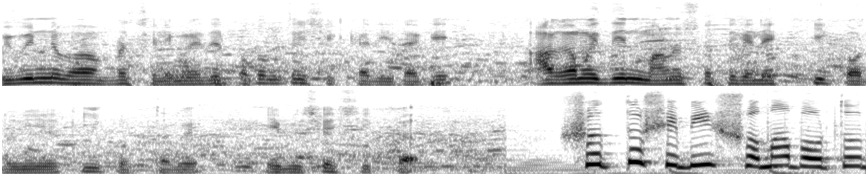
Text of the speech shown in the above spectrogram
বিভিন্নভাবে আমরা ছেলে মেয়েদের প্রথম থেকেই শিক্ষা দিয়ে থাকি। আগামী দিন মানুষ হতে গেলে কী করণীয়, কী করতে হবে, এই বিষয়ে শিক্ষা সত্য শিবির সমাবর্তন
